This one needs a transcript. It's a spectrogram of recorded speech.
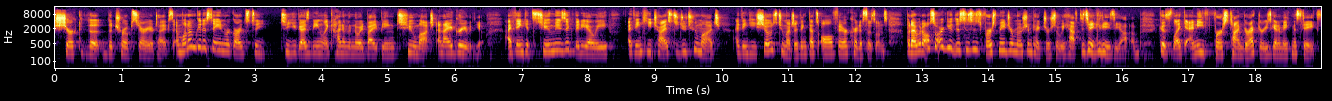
shirk the the trope stereotypes. And what I'm gonna say in regards to to you guys being like kind of annoyed by it being too much, and I agree with you. I think it's too music video-y. I think he tries to do too much. I think he shows too much. I think that's all fair criticisms. But I would also argue this is his first major motion picture, so we have to take it easy on him. Because like any first-time director, he's gonna make mistakes.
